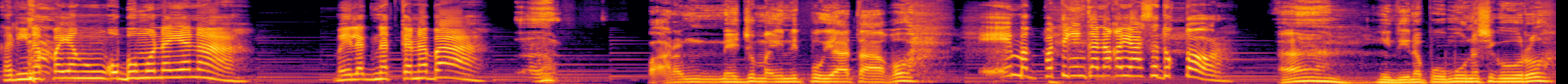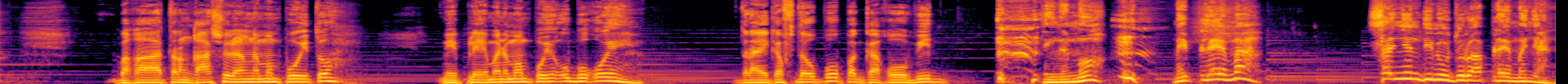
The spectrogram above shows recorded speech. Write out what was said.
kanina pa yung ubo mo na yan ah. May lagnat ka na ba? parang medyo mainit po yata ako. Eh magpatingin ka na kaya sa doktor. Ah, hindi na po muna siguro. Baka trangkaso lang naman po ito. May plema naman po yung ubo ko eh. Dry cough daw po pagka COVID. Tingnan mo, may plema. Saan yan dinudura plema niyan?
